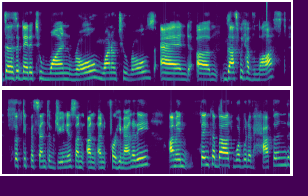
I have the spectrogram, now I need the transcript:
designated to one role, one or two roles, and um, thus we have lost 50% of genius on, on, on, for humanity. I mean, think about what would have happened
